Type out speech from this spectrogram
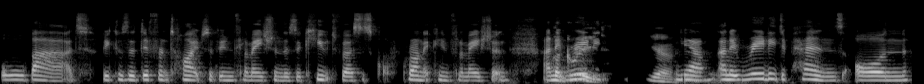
all bad because there are different types of inflammation. There's acute versus chronic inflammation, and it really, Yeah. yeah, and it really depends on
